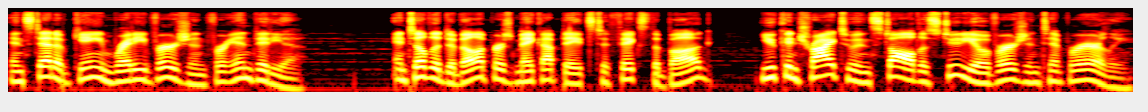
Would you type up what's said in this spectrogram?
instead of game-ready version for NVIDIA. Until the developers make updates to fix the bug, you can try to install the studio version temporarily.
